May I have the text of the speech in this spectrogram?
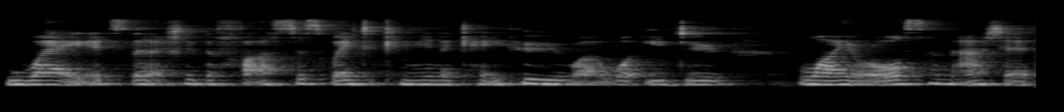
way. It's the, actually the fastest way to communicate who you are, what you do, why you're awesome at it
